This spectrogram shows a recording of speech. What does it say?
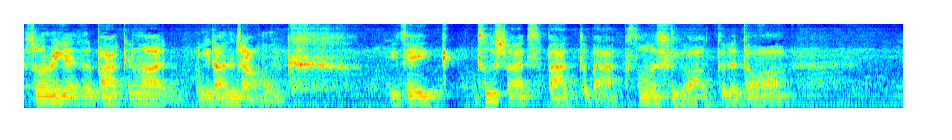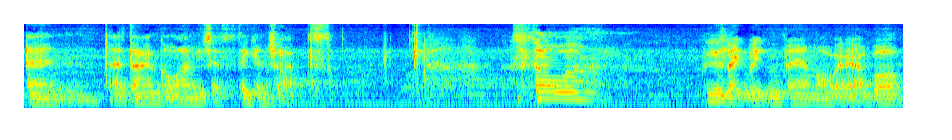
So when we get to the parking lot, we done drunk. We take two shots back to back. Soon as we walk through the door, and as time go on, we just taking shots. So uh, we was like waiting for him or whatever.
